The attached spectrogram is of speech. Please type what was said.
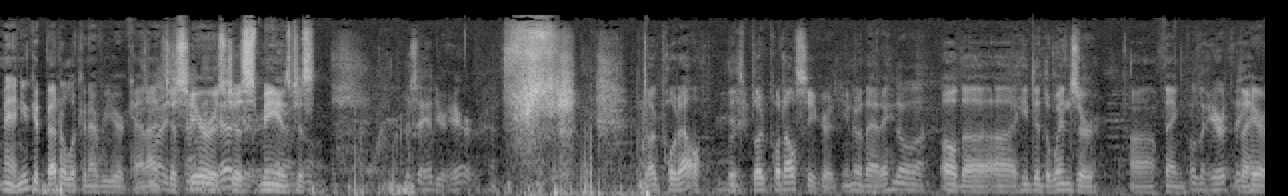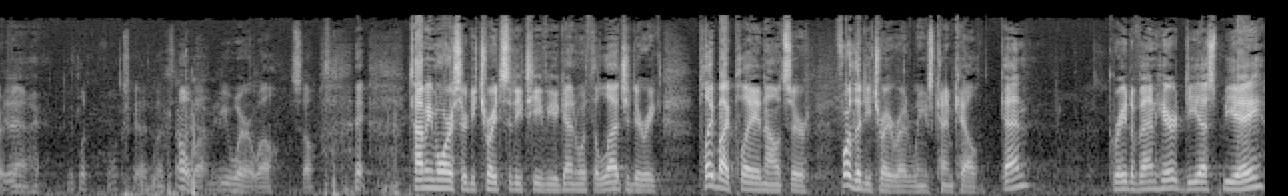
Man, you get better looking every year, Ken. I nice just shiny here is just here. me Yeah, is just know. Wish I had your hair. Doug Podell. The Doug Podell secret. You know that, eh? No, uh, Oh, the uh, he did the Windsor uh, thing. Oh, the hair thing? The hair, Yeah. yeah. It look, looks good. But, oh well, you wear it well. So, hey, Tommy Morris here, Detroit City TV again with the legendary play-by-play announcer for the Detroit Red Wings, Ken Kal. Ken, great event here, DSBA.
